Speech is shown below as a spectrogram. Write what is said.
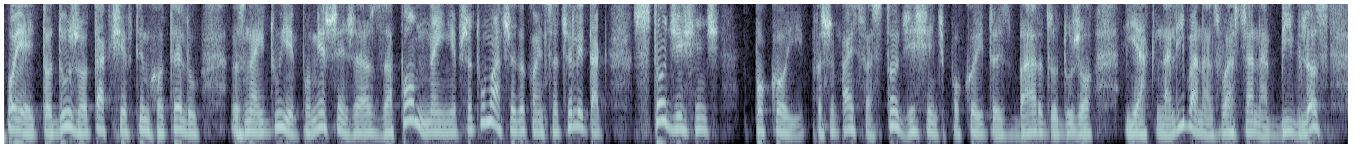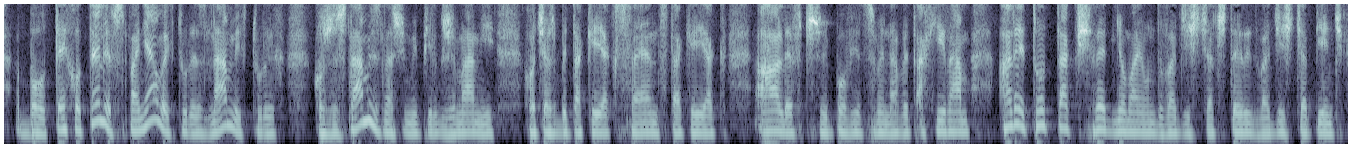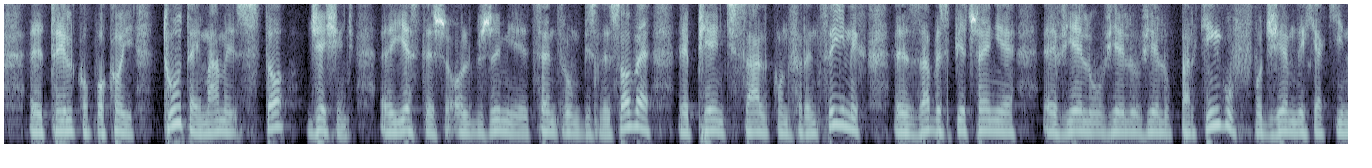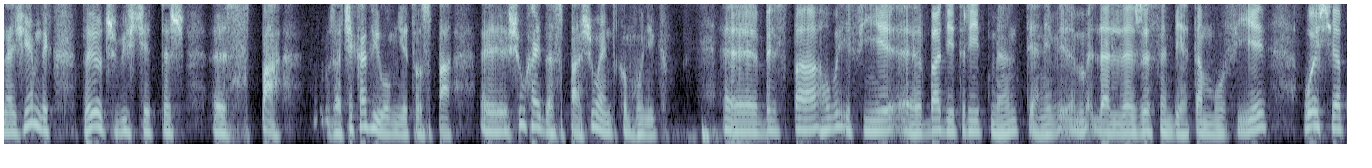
Ojej, to dużo, tak się w tym hotelu znajduje pomieszczeń, że aż zapomnę i nie przetłumaczę do końca, czyli tak 110 pokoi. Proszę Państwa, 110 pokoi to jest bardzo dużo jak na Liban, a zwłaszcza na Biblos, bo te hotele wspaniałe, które znamy, których korzystamy z naszymi pielgrzymami, chociażby takie jak Sens, takie jak Alef, czy powiedzmy nawet Ahiram, ale to tak średnio mają 24-25 tylko pokoi. Tutaj mamy 110. Jest też olbrzymie centrum biznesowe, pięć sal konferencyjnych, zabezpieczenie wielu, wielu, wielu parkingów podziemnych, jak i naziemnych, no i oczywiście też spa. Zaciekawiło mnie to spa. شو هيدا سبا شو عندكم هونيك؟ بالسبا هو في بادي تريتمنت يعني للجسم بيهتموا فيه واشياء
